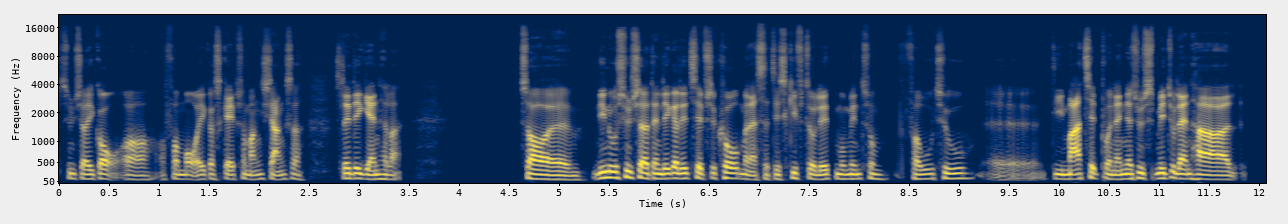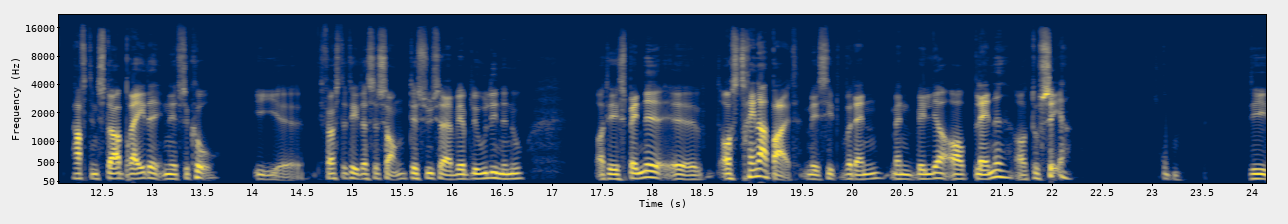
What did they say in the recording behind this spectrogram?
synes jeg, i går, og, og formår ikke at skabe så mange chancer. Slet ikke i anden halvleg. Så øh, lige nu synes jeg, at den ligger lidt til FCK, men altså, det skifter jo lidt momentum fra uge til uge. Øh, de er meget tæt på hinanden. Jeg synes, Midtjylland har haft en større bredde end FCK i øh, første del af sæsonen. Det synes jeg er ved at blive udlignet nu. Og det er spændende, øh, også trænerarbejdmæssigt, hvordan man vælger at blande og dosere truppen. Fordi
